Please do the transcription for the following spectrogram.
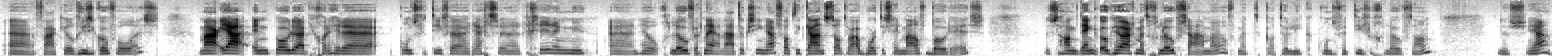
eh, vaak heel risicovol is. Maar ja, in Polen heb je gewoon een hele conservatieve rechtse regering nu. eh, en heel gelovig, nou ja, laat ook zien, hè, Vaticaanstad waar abortus helemaal verboden is. Dus het hangt denk ik ook heel erg met geloof samen, of met katholiek conservatieve geloof dan. Dus ja.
